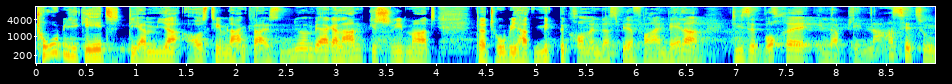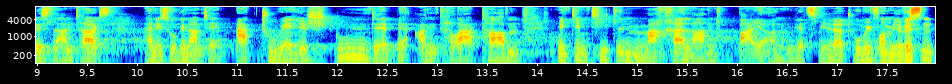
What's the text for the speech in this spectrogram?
Tobi geht, der mir aus dem Landkreis Nürnberger Land geschrieben hat. Der Tobi hat mitbekommen, dass wir Freien Wähler diese Woche in der Plenarsitzung des Landtags eine sogenannte Aktuelle Stunde beantragt haben mit dem Titel Macherland Bayern. Und jetzt will der Tobi von mir wissen,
